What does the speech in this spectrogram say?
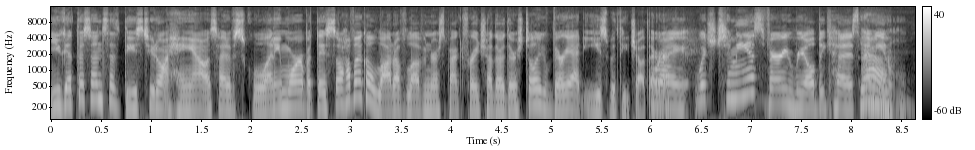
you get the sense that these two don't hang out outside of school anymore, but they still have like a lot of love and respect for each other. They're still like very at ease with each other. Right. Which to me is very real because Yeah. I mean,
